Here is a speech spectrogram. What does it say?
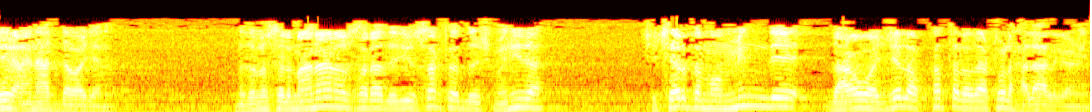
ډیر عنایت د وجه نه نو د مسلمانانو سره د یو سخت دښمنی ده چې چرته مؤمن دی دا وجل او قتل دا ټول حلال غني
